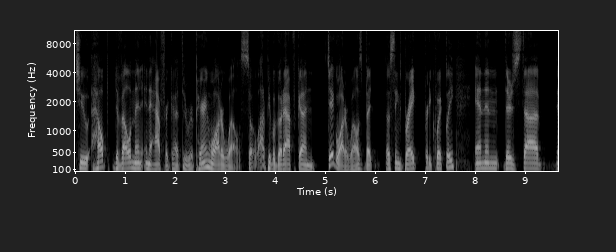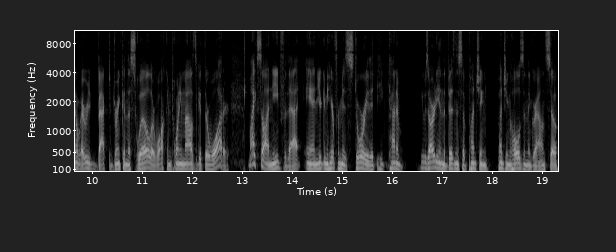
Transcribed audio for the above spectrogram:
to help development in Africa through repairing water wells. So a lot of people go to Africa and dig water wells, but those things break pretty quickly. And then there's uh, you know, every back to drinking the swill or walking 20 miles to get their water. Mike saw a need for that, and you're going to hear from his story that he kind of he was already in the business of punching punching holes in the ground, so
